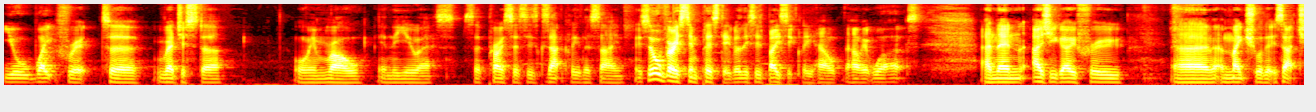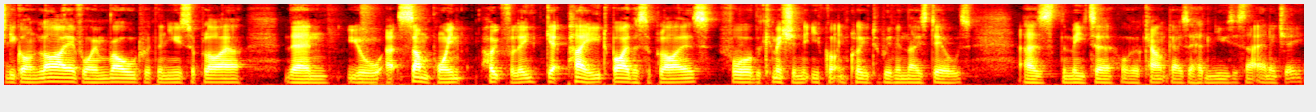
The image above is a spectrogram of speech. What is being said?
you'll wait for it to register or enroll in the US. So the process is exactly the same. It's all very simplistic, but this is basically how, how it works. And then as you go through uh, and make sure that it's actually gone live or enrolled with the new supplier, then you'll at some point, hopefully, get paid by the suppliers for the commission that you've got included within those deals as the meter or the account goes ahead and uses that energy.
